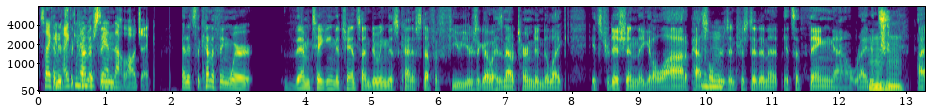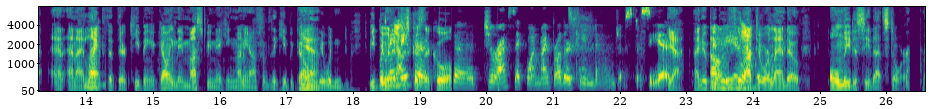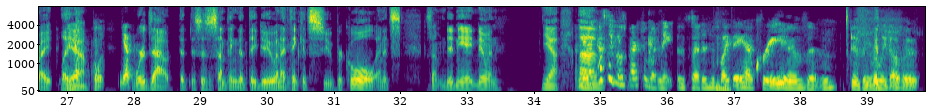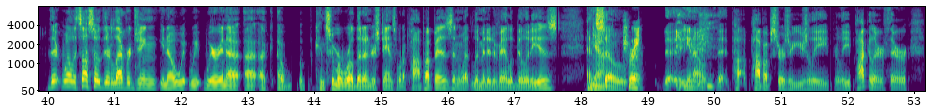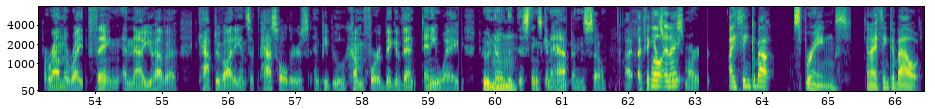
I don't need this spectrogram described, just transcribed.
So I can I can understand thing- that logic. And it's the kind of thing where them taking the chance on doing this kind of stuff a few years ago has now turned into like it's tradition. They get a lot of pass Mhm. holders interested in it. It's a thing now, right? It's Mhm. I, and and I Right. like that they're keeping it going. They must be making money off of. They keep it going. Yeah. They wouldn't be doing they it just because the- they're cool. The Jurassic one, my brother came down just to see it. Yeah, I knew people Oh, who yeah. flew out to Orlando only to see that store. Right? Like, Yeah. Yep. words out that this is something that they do, and I think it's super cool, and it's something Disney ain't doing. Yeah. I mean, I Um, guess it goes back to what Nathan said. It's just Mhm. like they have creatives and Disney really does it. They're, well, it's also they're leveraging. You know, we, we, we're in a, a, a, a consumer world that understands what a pop up is and what limited availability is, and Yeah. so True. The, you know the pop up stores are usually really popular if they're around the right thing. And now you have a captive audience of pass holders and people who come for a big event anyway, who know Mhm. that this thing's going to happen. So I, I think Well, it's really I- smart. I think about Springs and I think about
